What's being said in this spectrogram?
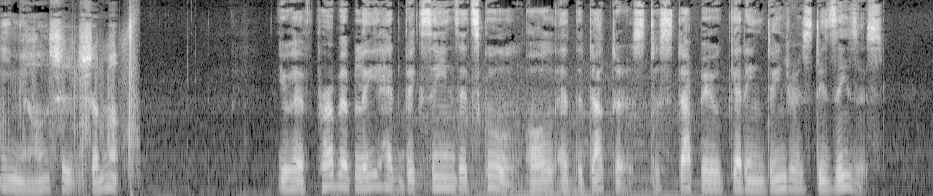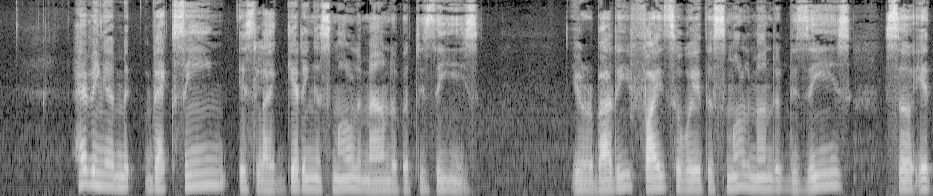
疫苗是什么 ？You have probably had vaccines at school or at the doctor's to stop you getting dangerous diseases. Having a vaccine is like getting a small amount of a disease. Your body fights away the small amount of disease so it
